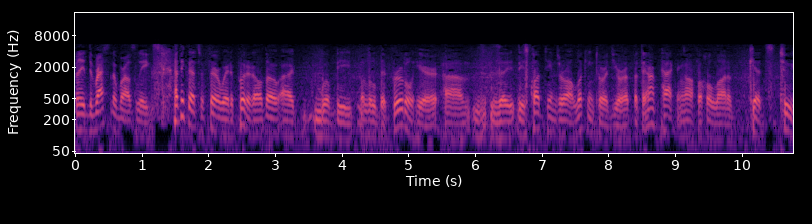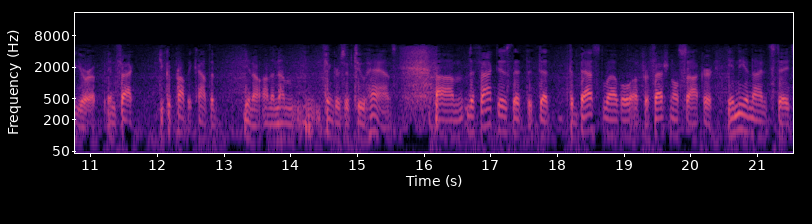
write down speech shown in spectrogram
the, the rest of the world's leagues. I think that's a fair way to put it, although I will be a little bit brutal here. Um, the, these club teams are all looking towards Europe, but they aren't packing off a whole lot of kids to Europe. In fact, you could probably count the you know, on the num- fingers of two hands. Um, the fact is that, that, that the best level of professional soccer in the United States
